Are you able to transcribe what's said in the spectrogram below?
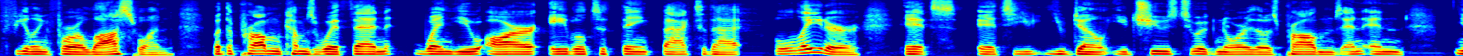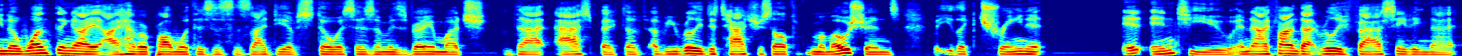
feeling for a lost one. But the problem comes with then when you are able to think back to that later it's it's you you don't you choose to ignore those problems. And and you know one thing i i have a problem with is this, this idea of stoicism is very much that aspect of, of you really detach yourself from emotions but you like train it it into you. And i find that really fascinating that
